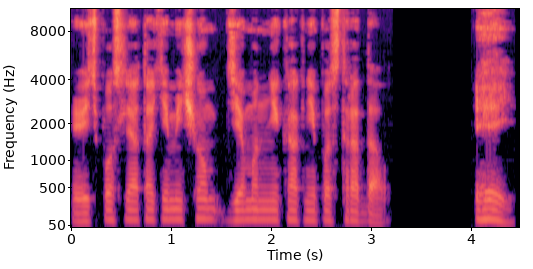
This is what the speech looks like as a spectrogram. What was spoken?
ведь после атаки мечом демон никак не пострадал. «Эй,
